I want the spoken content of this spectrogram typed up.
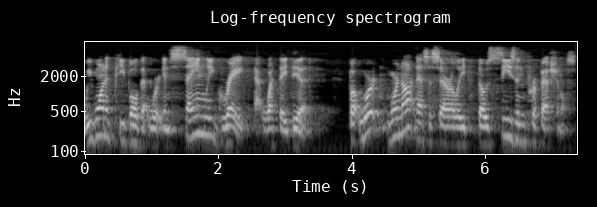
We wanted people that were insanely great at what they did. But we're, we're not necessarily those seasoned professionals,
